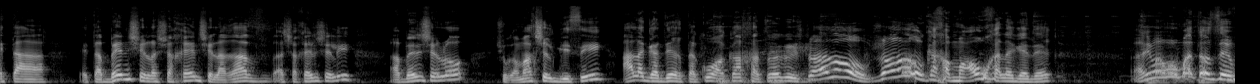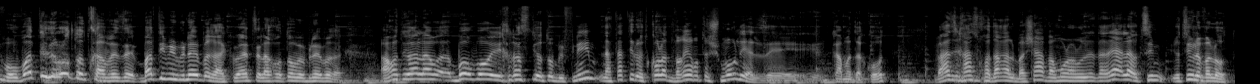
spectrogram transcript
את, ה, את הבן של השכן, של הרב, השכן שלי, הבן שלו, שהוא גם אח של גיסי, על הגדר, תקוע ככה, צועק לי, שלום, שלום, ככה מעוך על הגדר. אני אומר, מה אתה עושה פה? באתי לראות אותך וזה. באתי מבני ברק, הוא היה אצל אחותו בבני ברק. אמרתי, יאללה, בוא, בוא, הכנסתי אותו בפנים, נתתי לו את כל הדברים, אמרתי שמור לי על זה כמה דקות. ואז נכנסנו חדר הלבשה ואמרו לנו, יאללה, יוצאים, יוצאים לבלות.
